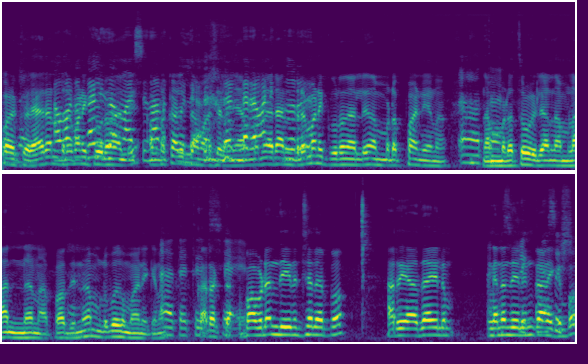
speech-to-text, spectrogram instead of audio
കുഴപ്പമില്ല രണ്ടര മണിക്കൂർ കളി തമാശ ഞാൻ രണ്ടര മണിക്കൂർ നല്ല നമ്മുടെ പണിയാണ്. നമ്മുടെ തൊഴിലാണ്. നമ്മൾ അന്നാണ്. അപ്പൊ അതിനെ നമ്മൾ ബഹുമാനിക്കണം. കറക്റ്റ് അപ്പൊ അവിടെ എന്തെങ്കിലും ചിലപ്പോ അറിയാതായാലും അങ്ങനെ എന്തെങ്കിലും കാണിക്കുമ്പോ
